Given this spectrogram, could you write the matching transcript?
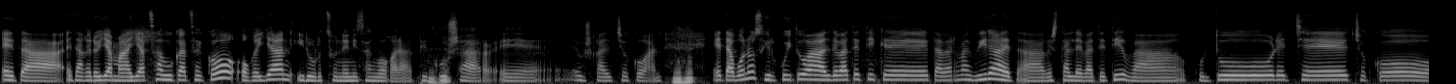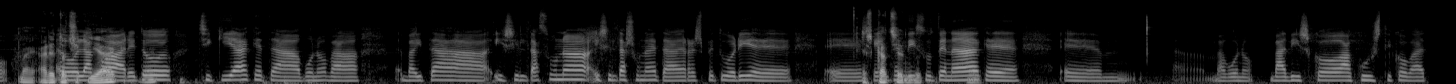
eta eta gero ja maiatza bukatzeko, hogeian irurtzunen izango gara, pikusar e, Euskal Txokoan. Eta bueno, zirkuitua alde batetik e, tabernak dira, eta beste alde batetik, ba, kulturetxe, txoko, Bai, areto Holako txikiak. bai. areto txikiak eta bueno, ba, baita isiltasuna, isiltasuna eta errespetu hori e, e, Eskatzen dizutenak e, e, ba, bueno, ba, disko akustiko bat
